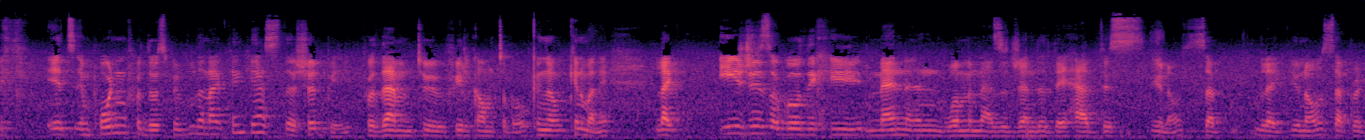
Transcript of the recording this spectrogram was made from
if it's important for those people and i think yes there should be for them to feel comfortable like ages ago men and women as a gender they had this you know sub like you know separate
